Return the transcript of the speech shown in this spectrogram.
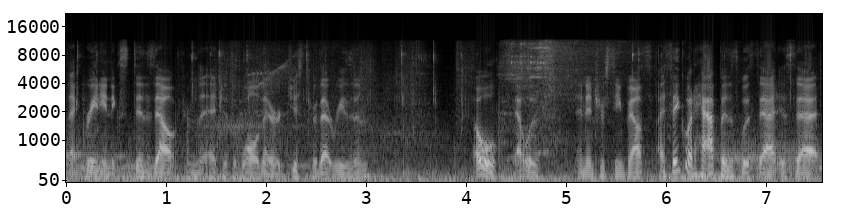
That gradient extends out from the edge of the wall there, just for that reason. Oh, that was an interesting bounce. I think what happens with that is that,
